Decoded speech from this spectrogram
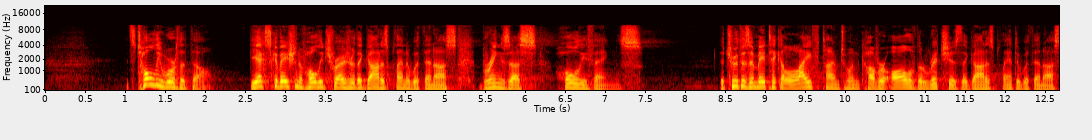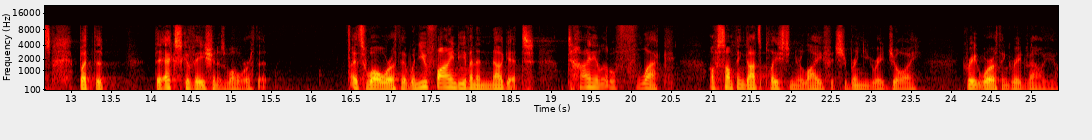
It's totally worth it, though. The excavation of holy treasure that God has planted within us brings us holy things. The truth is, it may take a lifetime to uncover all of the riches that God has planted within us, but the the excavation is well worth it. It's well worth it. When you find even a nugget, a tiny little fleck of something God's placed in your life, it should bring you great joy, great worth, and great value.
